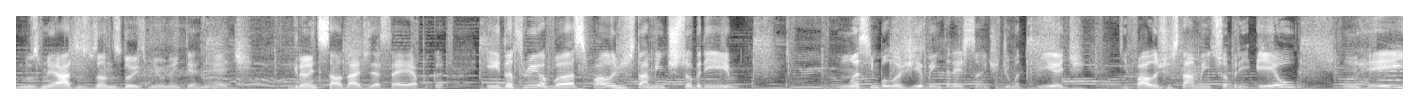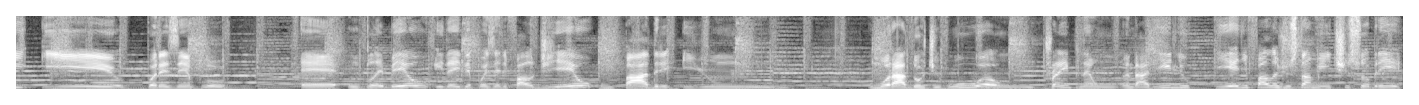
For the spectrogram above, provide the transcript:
nos meados dos anos 2000 na internet. Grande saudade dessa época. E The Three of Us fala justamente sobre uma simbologia bem interessante de uma tríade que fala justamente sobre eu, um rei e, por exemplo, é, um plebeu, e daí depois ele fala de eu, um padre e um, um morador de rua, um tramp, né, um andarilho, e ele fala justamente sobre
